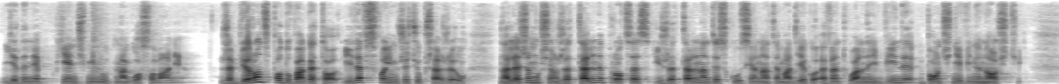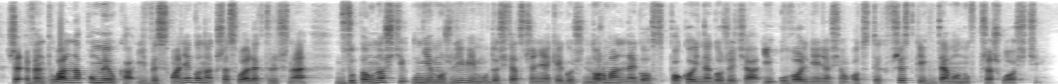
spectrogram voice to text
jedynie 5 minut na głosowanie że biorąc pod uwagę to, ile w swoim życiu przeżył, należy mu się rzetelny proces i rzetelna dyskusja na temat jego ewentualnej winy bądź niewinności, że ewentualna pomyłka i wysłanie go na krzesło elektryczne w zupełności uniemożliwi mu doświadczenie jakiegoś normalnego, spokojnego życia i uwolnienia się od tych wszystkich demonów przeszłości.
